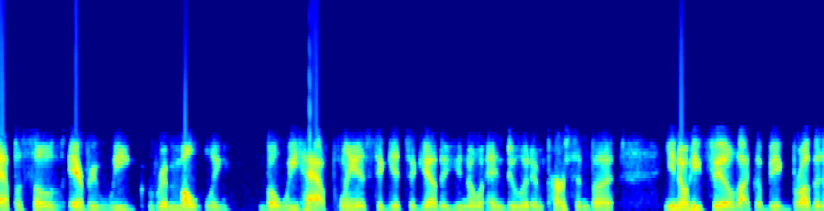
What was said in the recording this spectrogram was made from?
episodes every week remotely but we have plans to get together you know and do it in person. But you know he feels like a big brother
